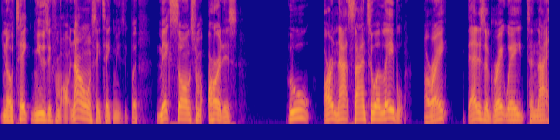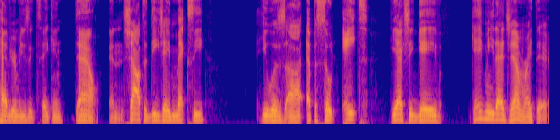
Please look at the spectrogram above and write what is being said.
you know take music from not I want to say take music, but mix songs from artists who are not signed to a label. All right, that is a great way to not have your music taken down. And shout out to DJ Mexi he was uh, episode eight. He actually gave gave me that gem right there.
